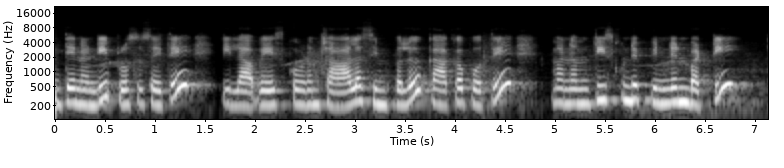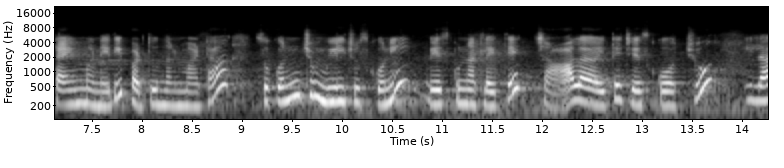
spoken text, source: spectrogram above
ఇంతేనండి. ప్రాసెస్ అయితే ఇలా వేసుకోవడం చాలా సింపుల్. కాకపోతే మనం తీసుకునే పిండిని బట్టి టైం అనేది పడుతుందన్నమాట. సో కొంచెం వీలు చూసుకొని వేసుకున్నట్లయితే చాలా అయితే చేసుకోవచ్చు. ఇలా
